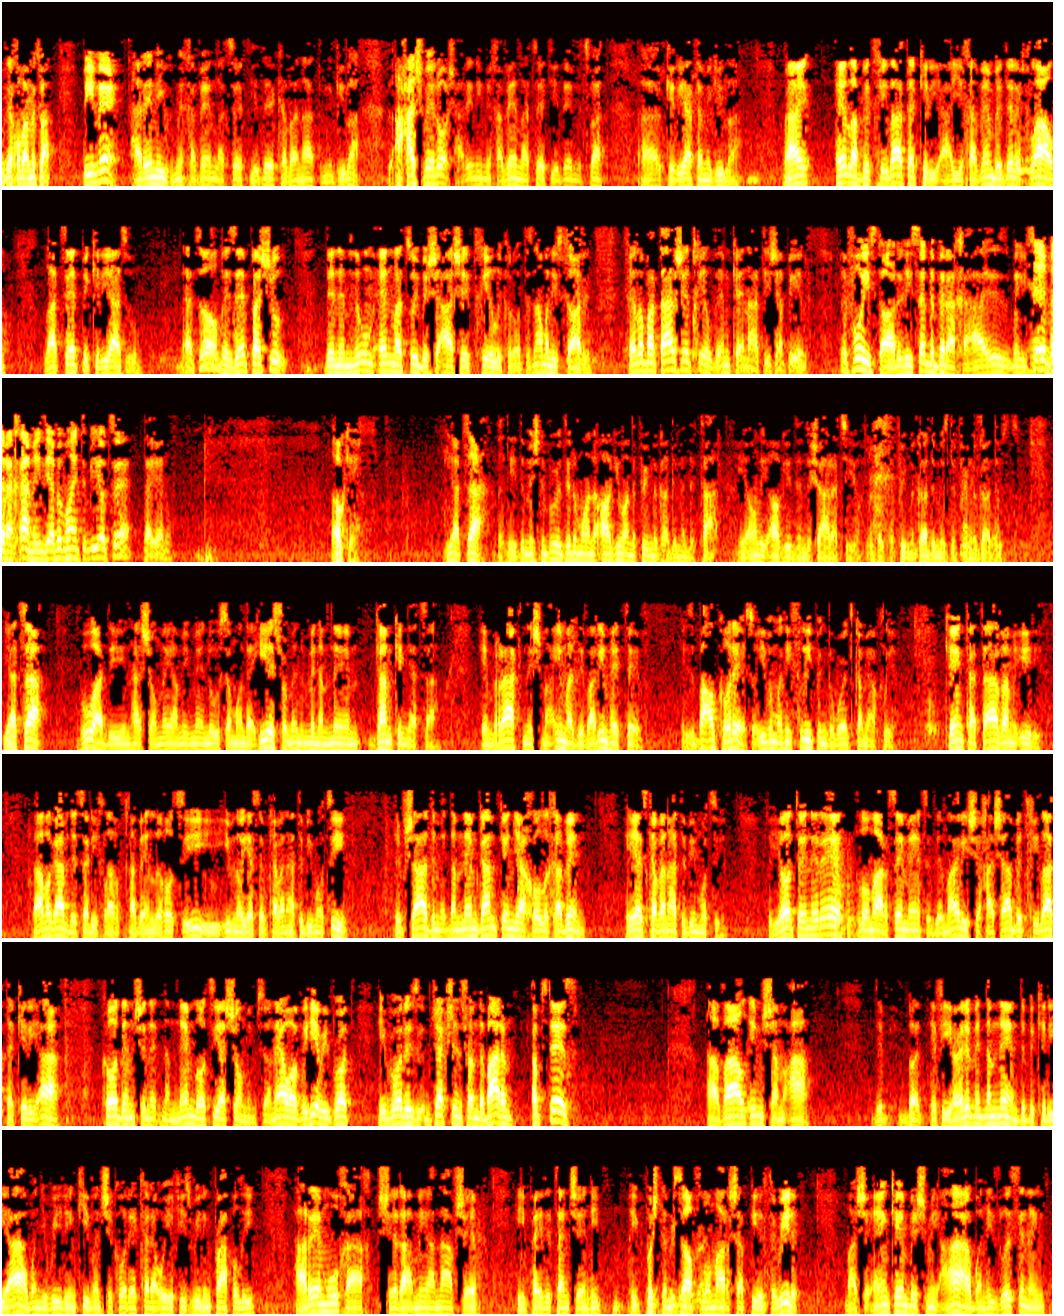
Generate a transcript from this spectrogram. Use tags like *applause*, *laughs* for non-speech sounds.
ידי חובה מצווה. בימי, הריני מכוון לצאת ידי כוונת מגילה. אחשוורוש, הריני מכוון לצאת ידי מצוות קריאת המגילה. אלא בתחילת הקריאה יכוון בדרך כלל לצאת בקריאה זו. That's all, וזה פשוט. דנמנום אין מצוי בשעה שהתחיל לקרות, not when he started, אלא שהתחיל, ואם כן עתי שפיר. Before he started, he said the beracha. When you say beracha, means you have a mind to be yotze. Dayenu. Okay. Yatza. But the, the Mishnah Berurah didn't want to argue on the Pri Megadim in the top. He only argued in the shara to you Because the Pri Megadim is the Pri Megadim. Yatza. Hu adin hashomei amimenu. Someone that hears from Minamnem, Gamkin Yatza. yatza. Imrak nishma'im adivarim hetev. He's a Baal Koreh, so even when he's sleeping, the words come out clear. Ken katav amiri. V'avagav de tzarich lachaven lehotzi, even though he has to have kavanah to be motzi. Ifshad medamnem gam ken yachol lechaven. He has kavanah to be motzi. ויותר נראה, כלומר, same answer, דמרי שחשב בתחילת הקריאה קודם שנתנמנם להוציא השומים. So now over here he brought, he brought his objections from the bottom upstairs. Haval im sham'a. But if he heard it mitnamnen, the bekiriyah, when you're reading kivan shekore karaui if he's reading properly, hare muchach shera mi'anavshe, he paid attention, he he pushed himself lomar shapir to read it. Masha'enkem b'shmi'a when he's listening,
